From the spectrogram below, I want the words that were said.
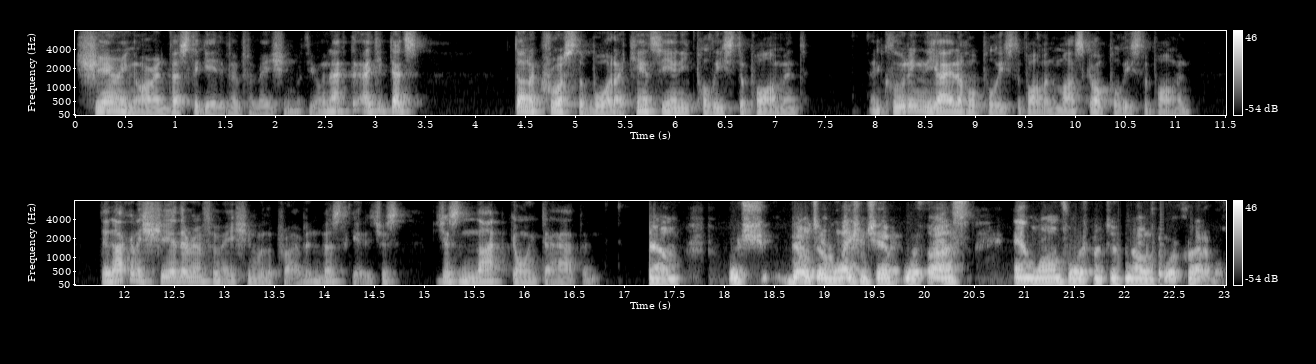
sharing our investigative information with you. And that I think that's done across the board. I can't see any police department, including the Idaho Police Department, the Moscow Police Department. They're not going to share their information with a private investigator. It's just it's just not going to happen. Um, which builds a relationship with us and law enforcement to know that we're credible.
